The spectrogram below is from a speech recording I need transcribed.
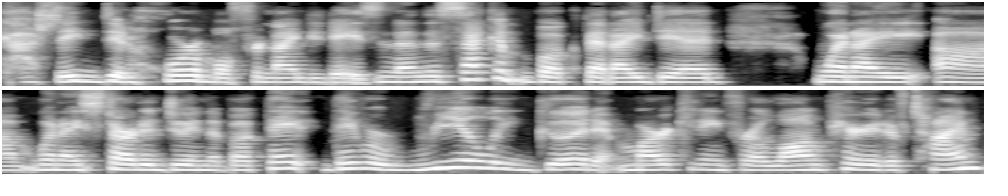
gosh they did horrible for 90 days. And then the second book that i did when i um, when i started doing the book they they were really good at marketing for a long period of time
